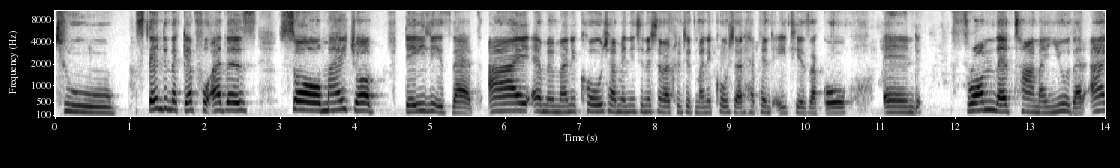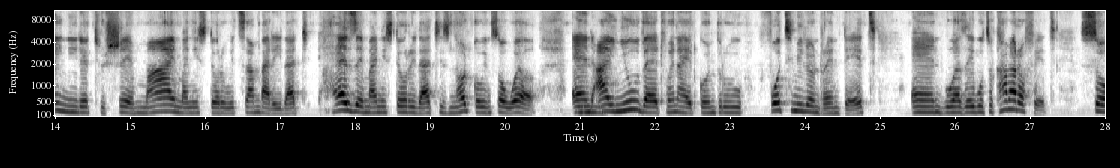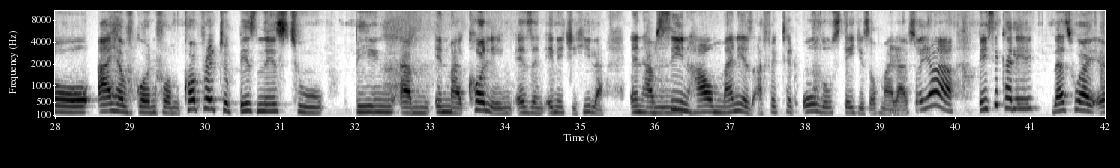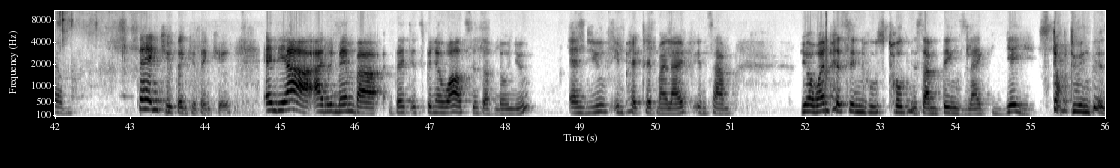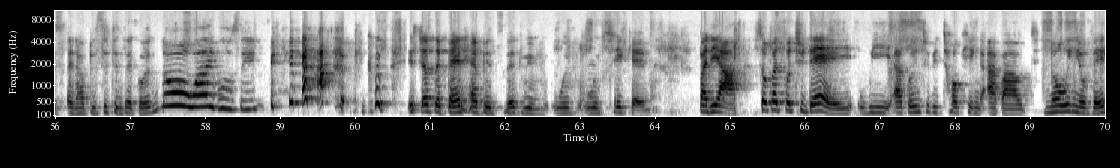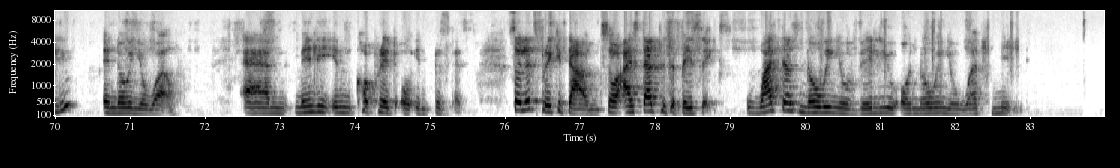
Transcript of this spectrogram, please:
to stand in the gap for others. So my job daily is that I am a money coach. I'm an international accredited money coach that happened eight years ago. And from that time, I knew that I needed to share my money story with somebody that has a money story that is not going so well. And mm. I knew that when I had gone through 40 million rent debt and was able to come out of it. So I have gone from corporate to business to being um, in my calling as an energy healer and have mm. seen how money has affected all those stages of my life. So, yeah, basically, that's who I am. Thank you, thank you, thank you. And yeah, I remember that it's been a while since I've known you, and you've impacted my life in some. You're one person who's told me some things like, Yay, stop doing this. And I'll be sitting there going, No, why, Busi? because it's just the bad habits that we've we've we've taken. But yeah, so but for today we are going to be talking about knowing your value and knowing your wealth, and um, mainly in corporate or in business. So let's break it down. So I start with the basics. What does knowing your value or knowing your worth mean?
